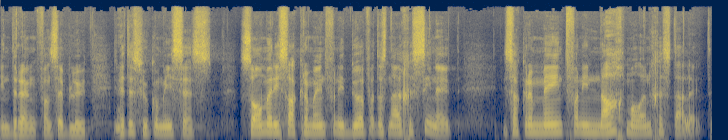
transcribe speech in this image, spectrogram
en drink van sy bloed. En dit is hoekom Jesus saam met die sakrament van die doop wat ons nou gesien het, die sakrament van die nagmaal ingestel het.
